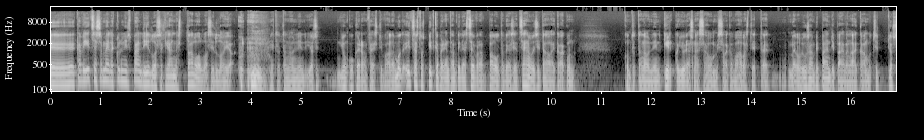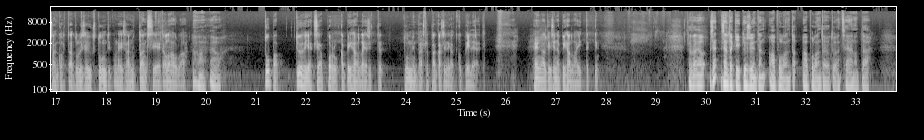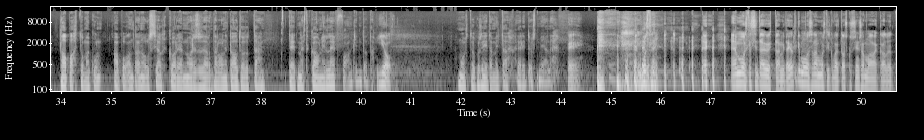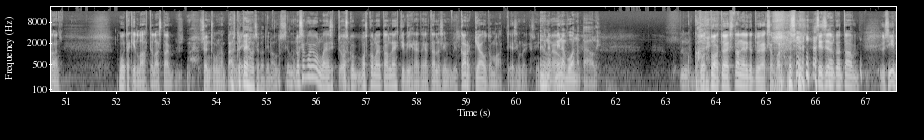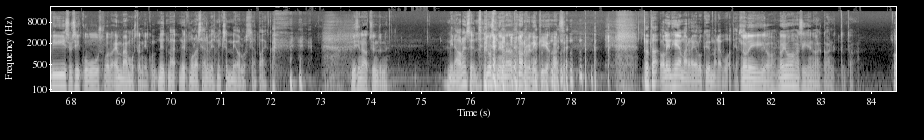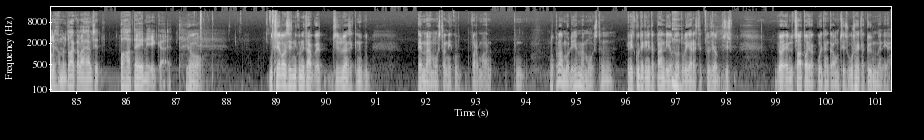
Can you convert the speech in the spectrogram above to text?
kävi itse asiassa meillä kyllä niissä bändi-illoissakin ns. talolla silloin ja, ja tota noin, niin jo sit jonkun kerran festivaaleja. Mutta itse asiassa tuossa pitkäperjantain pitäisi sen verran paluuta vielä siihen, että sehän oli sitä aikaa, kun, kun tota noin, niin kirkko jyräs näissä hommissa aika vahvasti, että, että meillä oli useampi bändi päivän aikaa, mutta sitten jossain kohtaa tuli se yksi tunti, kun ei saanut tanssia eikä laulaa. Aha, joo. Tupa tyhjäksi ja porukka pihalle ja sitten tunnin päästä takaisin jatku bileet. Hengaltiin siinä pihalla itsekin. Tota, jo, sen, sen, takia kysyin tämän Apulanta, Apulanta jutun, että sehän on tämä tapahtuma, kun Apulanta on ollut siellä Korjan nuorisoseurantalolla, niin taltioitu tähän Teet meistä kauniin leffaankin. Tota. Joo. Muistuuko siitä mitä erityistä mieleen? Ei. muista, en muista sitä yhtään mitä. Jotenkin mulla on sellainen muistikuva, että olisiko siinä samaan aikaan jotain – muitakin lahtelaista sen suunnan päin. Olisiko tehosekotin ollut silloin? No se voi olla, ja sitten olisiko, voisiko olla jotain lehtivihreitä ja tällaisia, karkkiautomaatti esimerkiksi. Niin minä, minä vuonna tämä oli? 1949 vuonna. siis se on 95, 96 vuonna, en mä muista. Niin kuin... nyt, mä, nyt mulla selvisi, miksi en ollut siellä paikalla. niin sinä olet syntynyt? Minä olen syntynyt. Just niin, mä arvelinkin jo. Tota... Olin hieman reilu kymmenenvuotias. No niin, joo. No joohan siihen aikaan nyt. Tota... Olihan nyt aika lähellä sit paha teini-ikää. Että... Joo. Mutta siellä oli siis niinku niitä, et, siis yleensäkin niinku, en mä muista niinku varmaan, kun No Glamodia mä muistan. Mm. Ja niitä kuitenkin niitä bändiltoja tuli järjestetty siellä, siis jo ei nyt satoja kuitenkaan, mutta siis useita kymmeniä.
